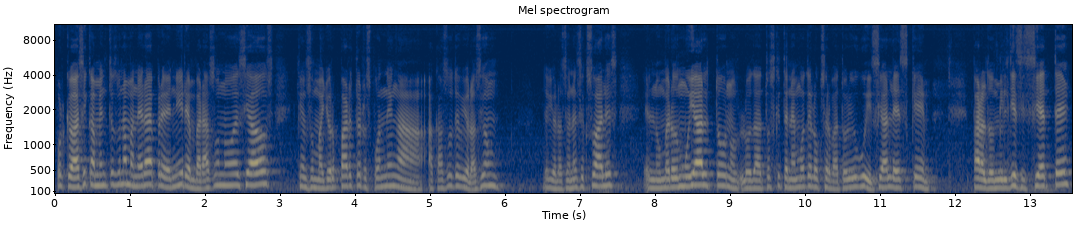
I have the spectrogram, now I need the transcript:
porque básicamente es una manera de prevenir embarazos no deseados que en su mayor parte responden a casos de violación, de violaciones sexuales. El número es muy alto, los datos que tenemos del Observatorio Judicial es que para el 2017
